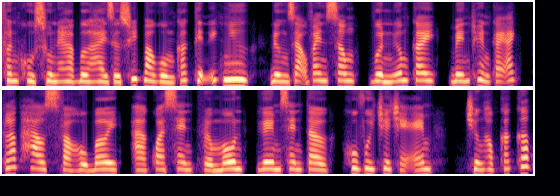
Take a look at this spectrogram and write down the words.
Phân khu Sun Harbor Hai Suite bao gồm các tiện ích như đường dạo ven sông, vườn ươm cây, bến thuyền kayak, clubhouse và hồ bơi, Aqua Center Mall, Game Center, khu vui chơi trẻ em, trường học các cấp.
